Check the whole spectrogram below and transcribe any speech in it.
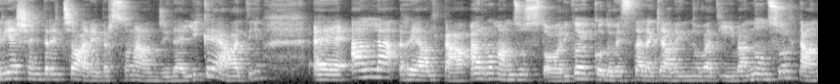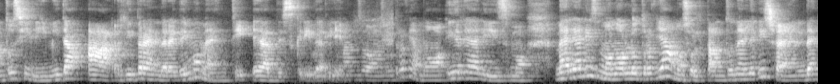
riesce a intrecciare i personaggi da egli creati eh, alla realtà, al romanzo storico, ecco dove sta la chiave innovativa, non soltanto si limita a riprendere dei momenti e a descriverli. Manzoni, troviamo il realismo, ma il realismo non lo troviamo soltanto nelle vicende,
